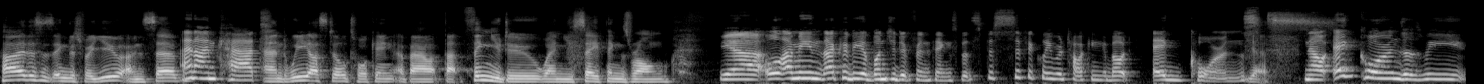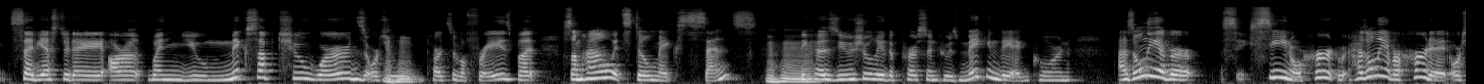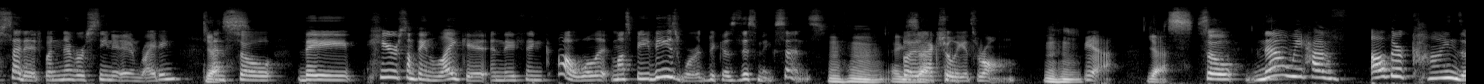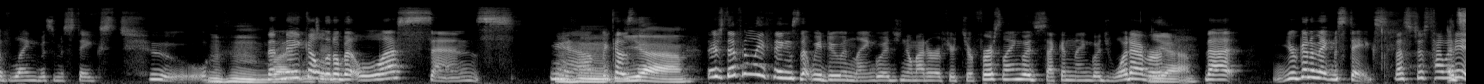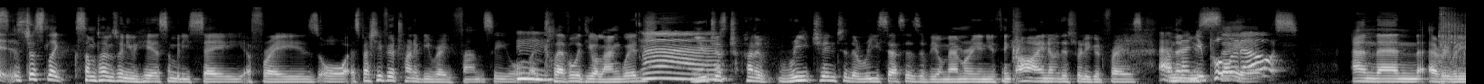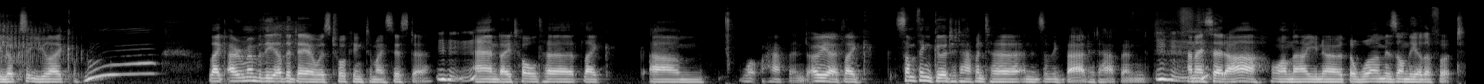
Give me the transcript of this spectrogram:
Hi, this is English for You. I'm Seb. And I'm Kat. And we are still talking about that thing you do when you say things wrong. yeah, well, I mean, that could be a bunch of different things, but specifically, we're talking about eggcorns. Yes. Now, eggcorns, as we said yesterday, are when you mix up two words or 2 Mm-hmm. parts of a phrase, but somehow it still makes sense. Mm-hmm. Because usually the person who's making the eggcorn has only ever seen or heard, has only ever heard it or said it, but never seen it in writing. yes. And so they hear something like it and they think, oh, well, it must be these words because this makes sense. Mm-hmm, exactly. But actually, it's wrong. Mm-hmm. Yeah. Yes. So now we have other kinds of language mistakes too that Mm-hmm. right, make a do. little bit less sense. Yeah, because Mm-hmm. Yeah. there's definitely things that we do in language, no matter if it's your first language, second language, whatever, Yeah. that you're going to make mistakes. That's just how it It's, is. it's just like sometimes when you hear somebody say a phrase, or especially if you're trying to be very fancy or like clever with your language, Mm. Ah. you just kind of reach into the recesses of your memory and you think, oh, I know this really good phrase. And then you pull say it out. And then everybody looks at you like, hmm? Like, I remember the other day I was talking to my sister Mm-hmm. and I told her, like, um, what happened? Oh, yeah, like something good had happened to her and then something bad had happened. Mm-hmm. And I said, ah, well, now you know the worm is on the other foot.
